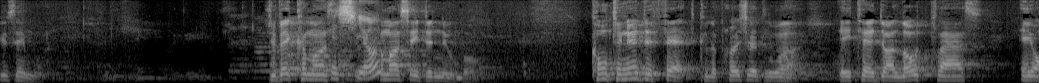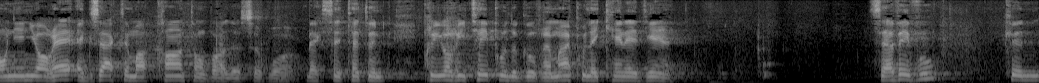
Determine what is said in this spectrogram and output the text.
Excusez-moi. Je vais commencer, je vais Question? commencer de nouveau. Compte tenu du fait que le projet de loi était dans l'autre place et on ignorait exactement quand on va le savoir, mais c'était une priorité pour le gouvernement et pour les Canadiens. Savez-vous que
